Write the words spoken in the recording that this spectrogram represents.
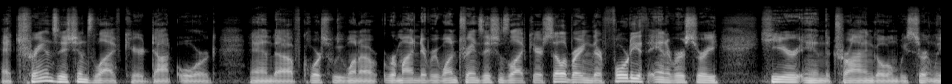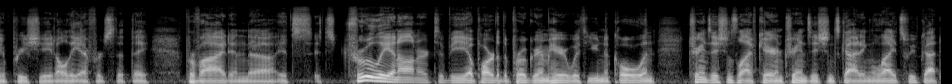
at transitionslifecare.org. And uh, of course, we want to remind everyone Transitions Life Care celebrating their 40th anniversary here in the Triangle, and we certainly appreciate all the efforts that they provide. And uh, it's it's truly an honor to be a part of the program here with you, Nicole, and Transitions Life Care and Transitions Guiding Lights. We've got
